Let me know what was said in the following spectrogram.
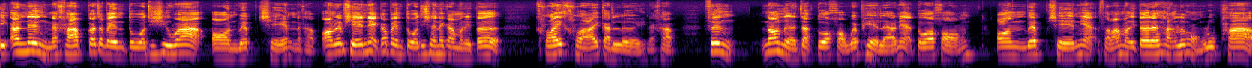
อีกอันหนึ่งนะครับก็จะเป็นตัวที่ชื่อว่า OnWebChange นะครับ OnWebChange เนี่ยก็เป็นตัวที่ใช้ในการมอนิเตอร์คล้ายๆกันเลยนะครับ ซึ่งนอกเหนือจากตัวของเว็บเพจแล้วเนี่ย ตัวของ OnWebChange เนี่ย สามารถมอนิเตอร์ได้ทั้งเรื่องของรูปภาพ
